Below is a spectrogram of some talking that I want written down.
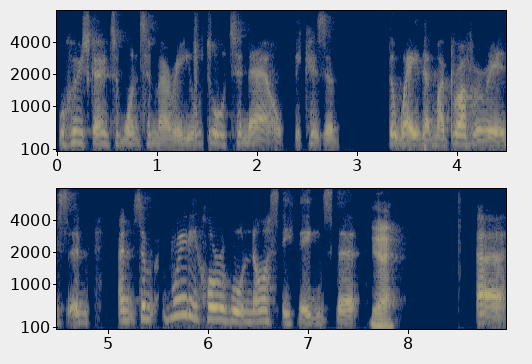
well, who's going to want to marry your daughter now because of the way that my brother is, and and some really horrible, nasty things that Yeah. uh,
